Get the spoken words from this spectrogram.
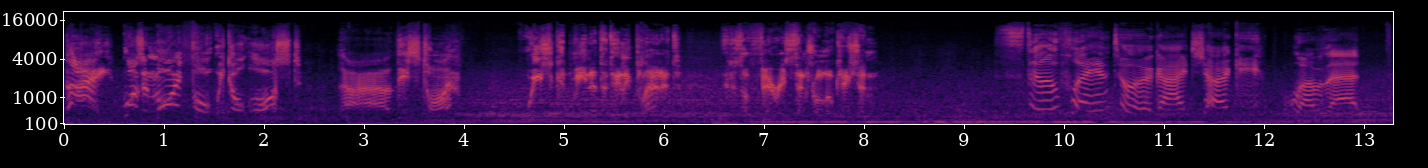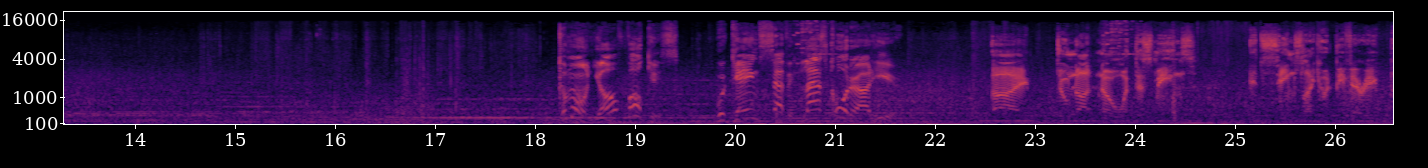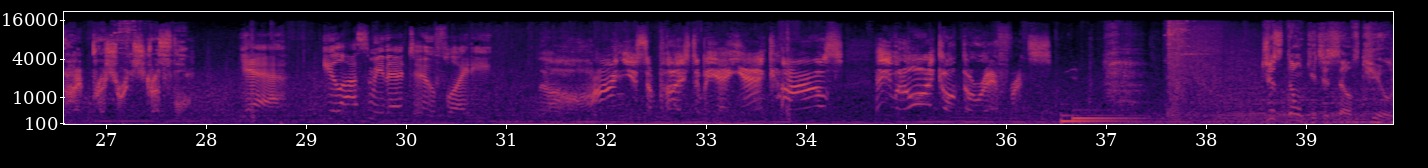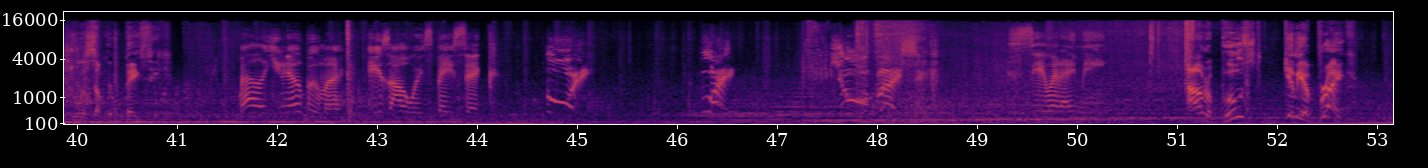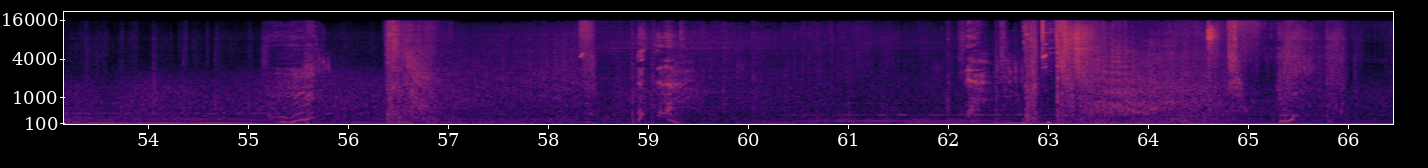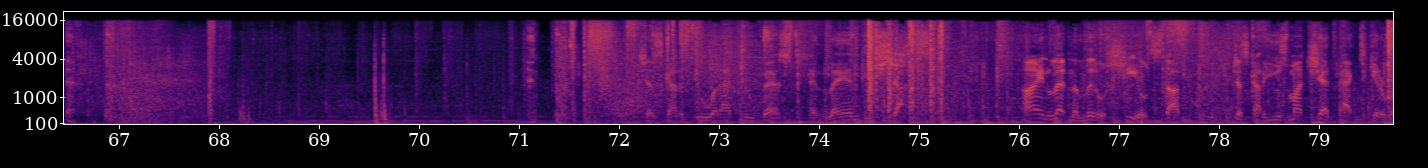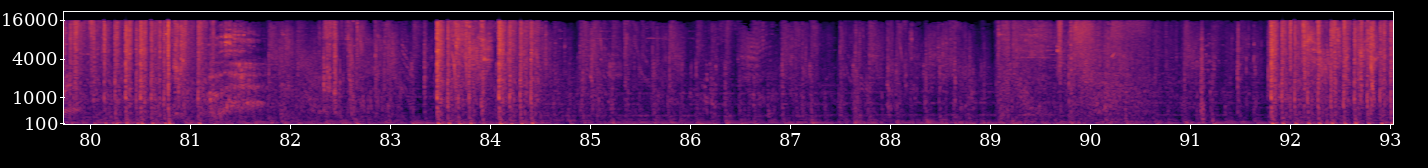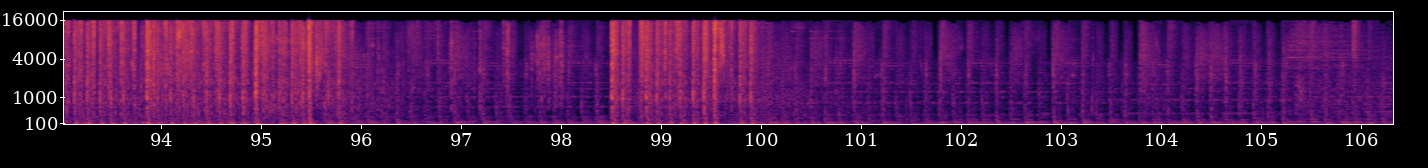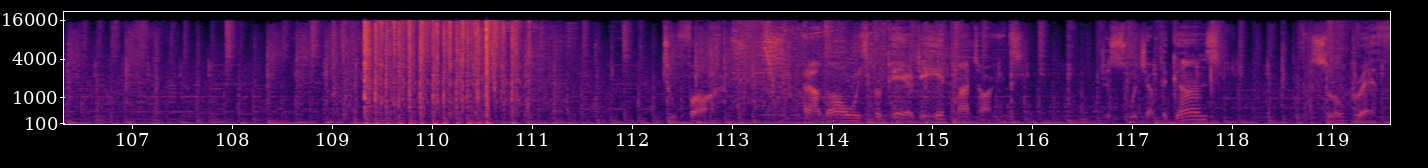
Hey! Wasn't my fault we got lost! Ah, uh, this time. We should convene at the Daily Planet. It is a very central location. Still playing tour guide, Sharky. Love that. Come on, y'all, focus. We're game seven, last quarter out here. I do not know what this means. It seems like it would be very high pressure and stressful. Yeah, you lost me there too, Floydie. Oh, aren't you supposed to be a Yank, Harls? Even I got the reference. Just don't get yourselves killed doing something basic. Well, you know Boomer. He's always basic. Wait! You're basic! See what I mean? Out of boost? Give me a break! Mm-hmm. Just gotta do what I do best and land these shots. I ain't letting a little shield stop me. Just gotta use my jetpack to get around. To hit my targets. Just switch up the guns, slow breath,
